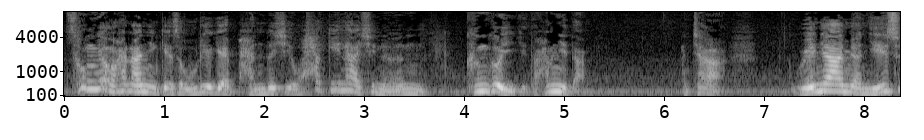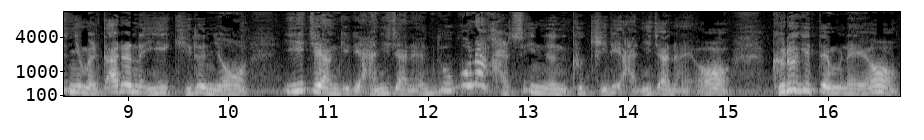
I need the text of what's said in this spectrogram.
성령 하나님께서 우리에게 반드시 확인하시는 근거이기도 합니다. 자, 왜냐하면 예수님을 따르는 이 길은요, 이재한 길이 아니잖아요. 누구나 갈 수 있는 그 길이 아니잖아요. 그러기 때문에요,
